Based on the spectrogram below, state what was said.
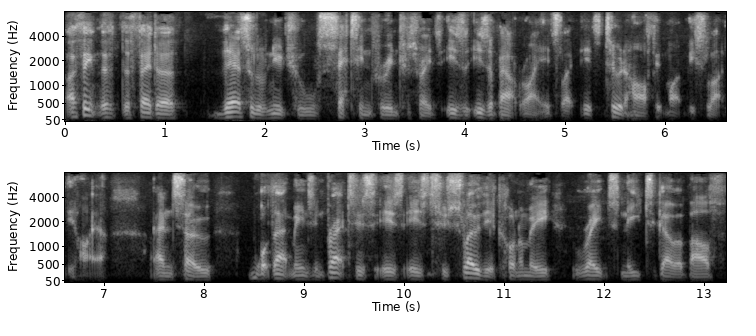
I think the, the Fed are their sort of neutral setting for interest rates is is about right. It's like it's two and a half. It might be slightly higher, and so what that means in practice is is to slow the economy. Rates need to go above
